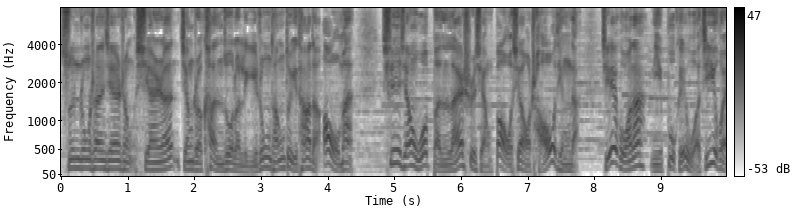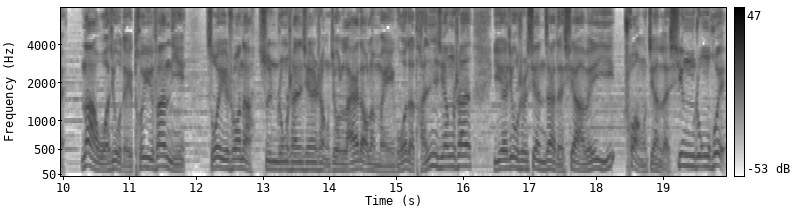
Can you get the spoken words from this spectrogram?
孙中山先生显然将这看作了李中堂对他的傲慢，心想：我本来是想报效朝廷的，结果呢，你不给我机会，那我就得推翻你。所以说呢，孙中山先生就来到了美国的檀香山，也就是现在的夏威夷，创建了兴中会。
